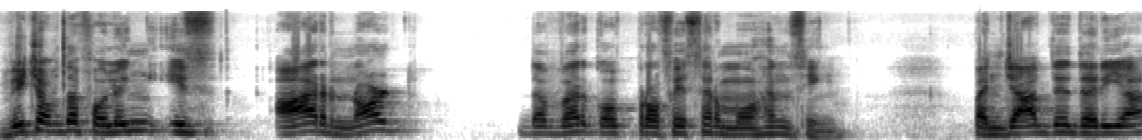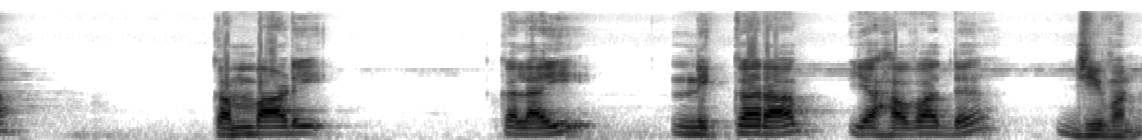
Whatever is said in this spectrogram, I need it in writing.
Which of the following is are not the work of professor Mohan Singh Punjab De Dariya कंबाड़ी, कलाई निक्कर अब या हवा द जीवन।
